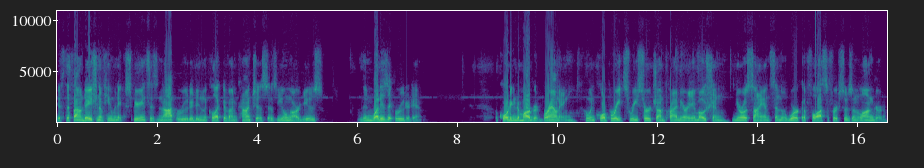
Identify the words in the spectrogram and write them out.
If the foundation of human experience is not rooted in the collective unconscious, as Jung argues, then what is it rooted in? According to Margaret Browning, who incorporates research on primary emotion, neuroscience, and the work of philosopher Susanne Langer,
